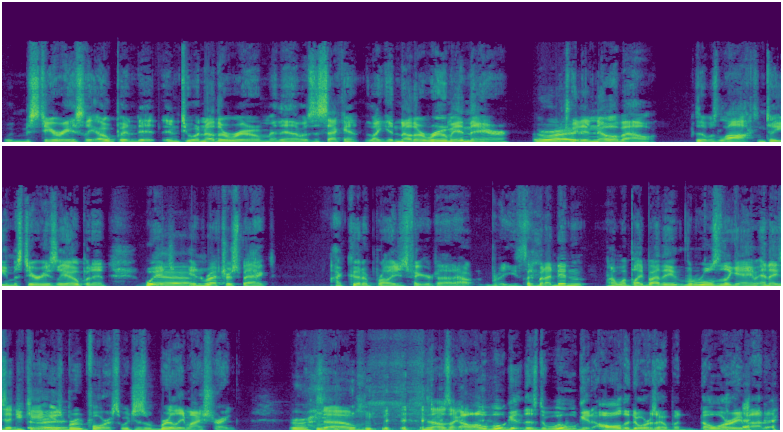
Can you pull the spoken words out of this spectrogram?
we mysteriously opened it into another room, and then there was a second like another room in there Right. which we didn't know about because it was locked until you mysteriously open it. Which Yeah. in retrospect, I could have probably just figured that out pretty easily, but I didn't. I went played by the, the rules of the game, and they said you can't Right. use brute force, which is really my strength. Right. So I was like, oh, we'll get this. We'll, we'll get all the doors open. Don't worry about it.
